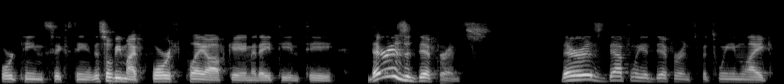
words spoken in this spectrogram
14, 16. This will be my fourth playoff game at AT&T. There is a difference. There is definitely a difference between like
